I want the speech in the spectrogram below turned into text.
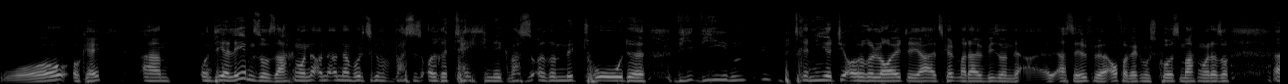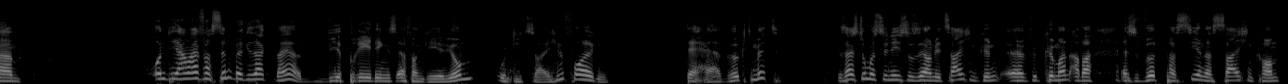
Wow, okay. Ähm, und die erleben so Sachen und, und, und dann wurde gefragt, was ist eure Technik, was ist eure Methode, wie, wie trainiert ihr eure Leute? Ja, als könnte man da wie so einen äh, Erste-Hilfe-Auferweckungskurs machen oder so. Ähm, und die haben einfach simpel gesagt, naja, wir predigen das Evangelium und die Zeichen folgen. Der Herr wirkt mit. Das heißt, du musst dich nicht so sehr um die Zeichen kü äh, kümmern, aber es wird passieren, dass Zeichen kommen,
